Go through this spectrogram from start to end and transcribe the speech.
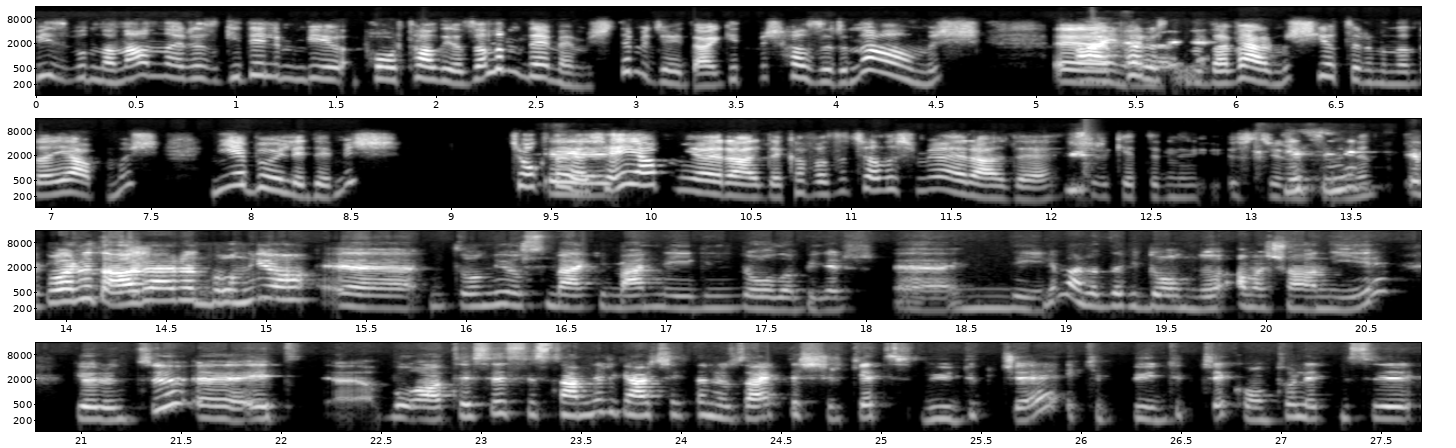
Biz bundan anlarız, gidelim bir portal yazalım dememiş, değil mi Ceyda? Gitmiş hazırını almış, Aynen parasını öyle. da vermiş, yatırımını da yapmış. Niye böyle demiş? Çok da Eee şey yapmıyor herhâlde, kafası çalışmıyor herhâlde şirketin üst yönetiminin. Kesinlikle. Bu arada ara ara donuyor. Eee, donuyorsun belki benle ilgili de olabilir. Eee, emin değilim. Arada bir dondu ama şu an iyi görüntü. Eee, et eee, bu ATS sistemleri gerçekten özellikle şirket büyüdükçe, ekip büyüdükçe kontrol etmesi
